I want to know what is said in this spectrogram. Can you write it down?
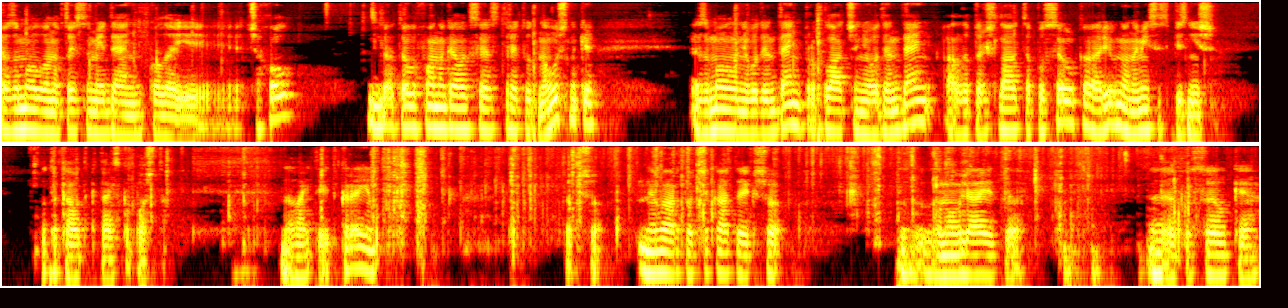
Хоча замовлено в той самий день, коли і чахол для телефону Galaxy S3. Тут наушники. Замовлені в один день, проплачені в один день, але прийшла ця посилка рівно на місяць пізніше. Отака от китайська пошта. Давайте відкриємо. Так що не варто чекати, якщо замовляєте е, посилки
